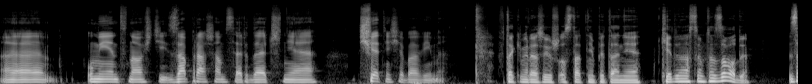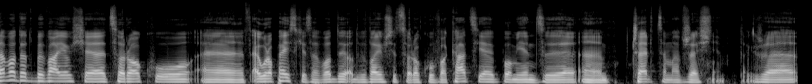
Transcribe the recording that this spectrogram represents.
e, umiejętności. Zapraszam serdecznie. Świetnie się bawimy. W takim razie już ostatnie pytanie. Kiedy następne zawody? Zawody odbywają się co roku, e, europejskie zawody odbywają się co roku wakacje pomiędzy e, czerwcem a wrześniem. Także,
